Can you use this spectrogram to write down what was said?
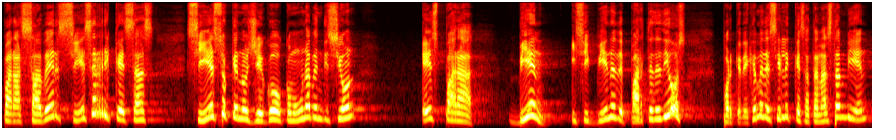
para saber si esas riquezas, si eso que nos llegó como una bendición, es para bien y si viene de parte de Dios. Porque déjeme decirle que Satanás también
